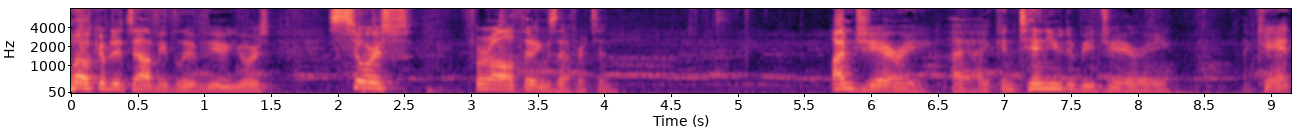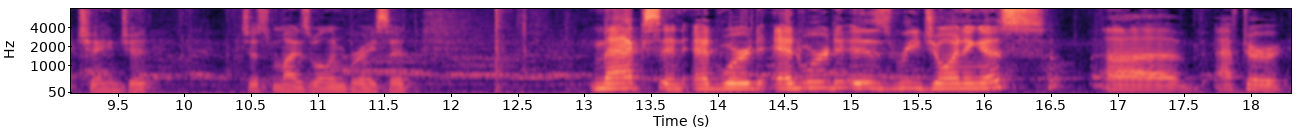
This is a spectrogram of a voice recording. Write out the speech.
Welcome to Toffee Blue View, your source for all things Everton. I'm Jerry. I, I continue to be Jerry. I can't change it. Just might as well embrace it. Max and Edward. Edward is rejoining us uh, after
